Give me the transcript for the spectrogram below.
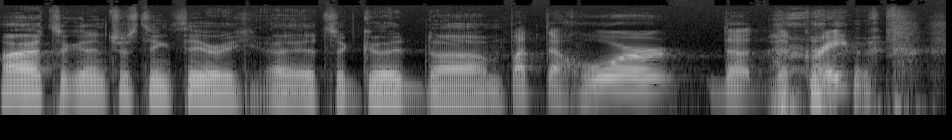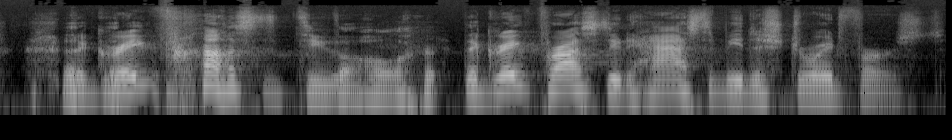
All right, that's a good, interesting theory. Uh, it's a good um, But the whore, the the great, the great prostitute, the whole. the great prostitute has to be destroyed first.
